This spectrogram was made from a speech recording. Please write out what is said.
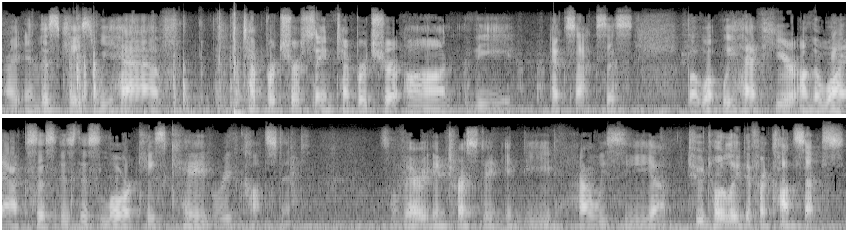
All right, in this case, we have temperature, same temperature on the x-axis, but what we have here on the y-axis is this lowercase k rate constant. So very interesting indeed how we see um, two totally different concepts,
